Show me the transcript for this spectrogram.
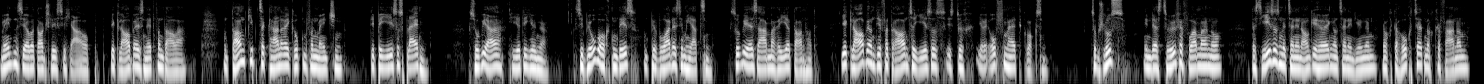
wenden sie aber dann schließlich auch ab. Ihr Glaube ist nicht von Dauer. Und dann gibt es kleinere Gruppen von Menschen, die bei Jesus bleiben. So wie auch hier die Jünger. Sie beobachten das und bewahren es im Herzen, so wie es auch Maria getan hat. Ihr Glaube und ihr Vertrauen zu Jesus ist durch ihre Offenheit gewachsen. Zum Schluss, in Vers 12 erfahren wir noch, dass Jesus mit seinen Angehörigen und seinen Jüngern nach der Hochzeit nach Kapharnaum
